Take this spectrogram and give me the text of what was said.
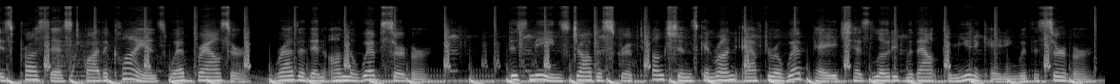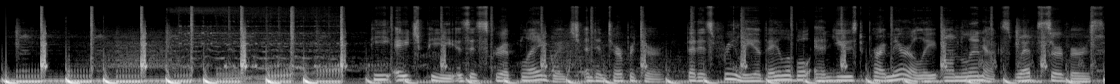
is processed by the client's web browser, rather than on the web server. This means JavaScript functions can run after a web page has loaded without communicating with the server. PHP is a script language and interpreter that is freely available and used primarily on Linux web servers.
